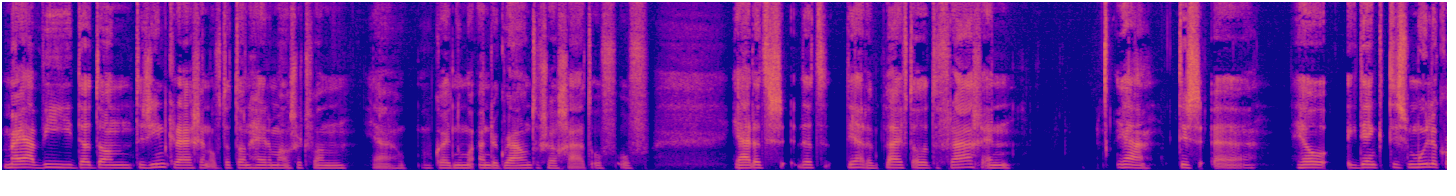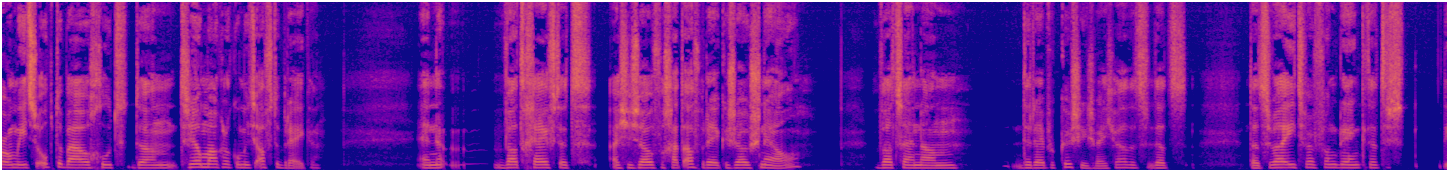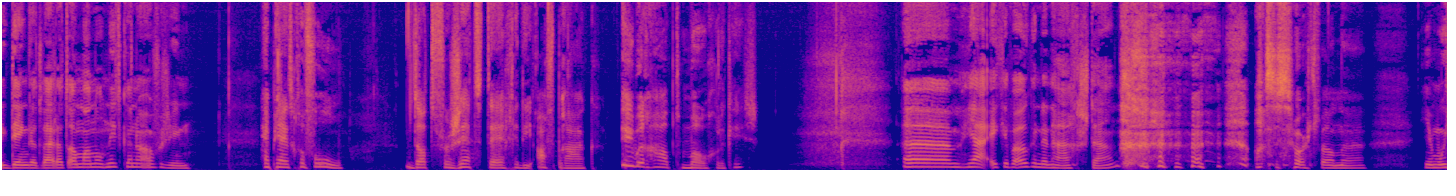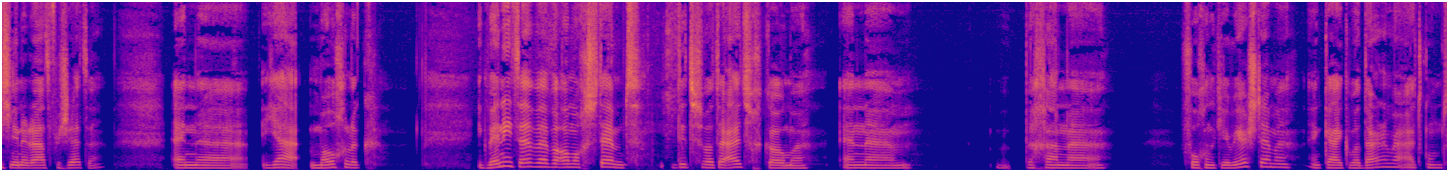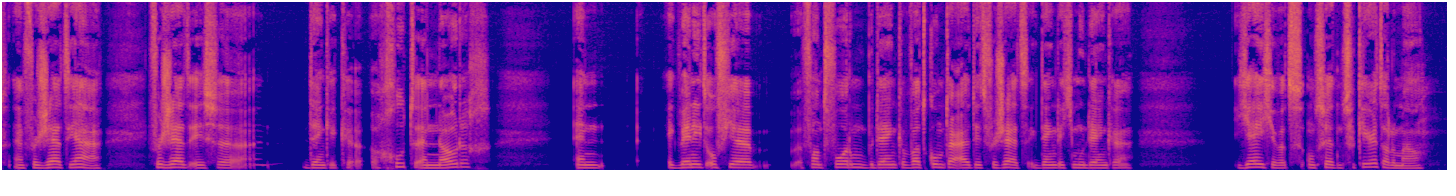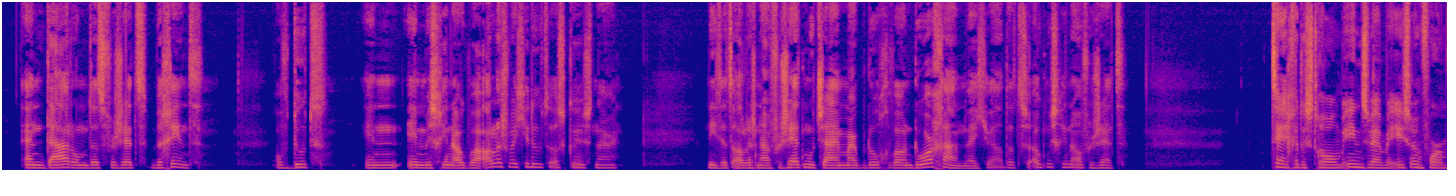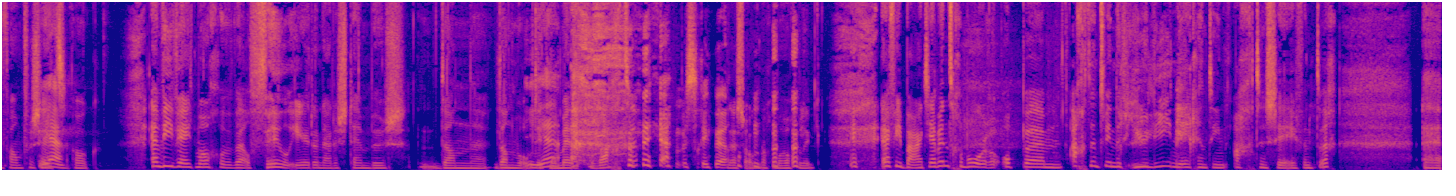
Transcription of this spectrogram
maar ja, wie dat dan te zien krijgt... en of dat dan helemaal een soort van... ja, hoe, hoe kan je het noemen, underground of zo gaat... of, of ja, dat, is, dat, ja, dat blijft altijd de vraag. En ja, het is uh, heel... Ik denk, het is moeilijker om iets op te bouwen goed dan... Het is heel makkelijk om iets af te breken. En wat geeft het als je zoveel gaat afbreken zo snel? Wat zijn dan de repercussies, weet je wel? Dat, dat, dat is wel iets waarvan ik denk... Dat is, ik denk dat wij dat allemaal nog niet kunnen overzien. Heb jij het gevoel dat verzet tegen die afbraak überhaupt mogelijk is? Um, ja, ik heb ook in Den Haag gestaan. Als een soort van... Uh, je moet je inderdaad verzetten. En uh, ja, mogelijk... Ik weet niet, hè, we hebben allemaal gestemd. Dit is wat eruit is gekomen. En uh, we gaan uh, volgende keer weer stemmen. En kijken wat daar dan weer uitkomt. En verzet, ja. Verzet is, denk ik, goed en nodig. En ik weet niet of je van tevoren moet bedenken... wat komt er uit dit verzet? Ik denk dat je moet denken... jeetje, wat ontzettend verkeerd allemaal. En daarom dat verzet begint. Of doet. In, in misschien ook wel alles wat je doet als kunstenaar. Niet dat alles nou verzet moet zijn, maar ik bedoel gewoon doorgaan, weet je wel. Dat is ook misschien al verzet. Tegen de stroom inzwemmen is een vorm van verzet ja. ook. En wie weet mogen we wel veel eerder naar de stembus dan, uh, dan we op dit ja. moment verwachten. ja, misschien wel. Dat is ook nog mogelijk. Effie Baart, jij bent geboren op um, 28 juli 1978. Uh,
